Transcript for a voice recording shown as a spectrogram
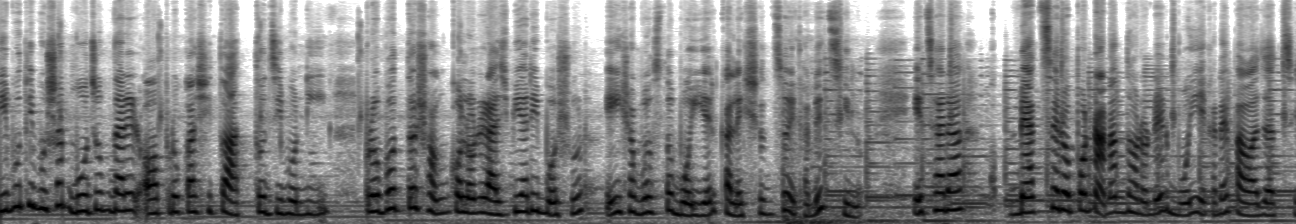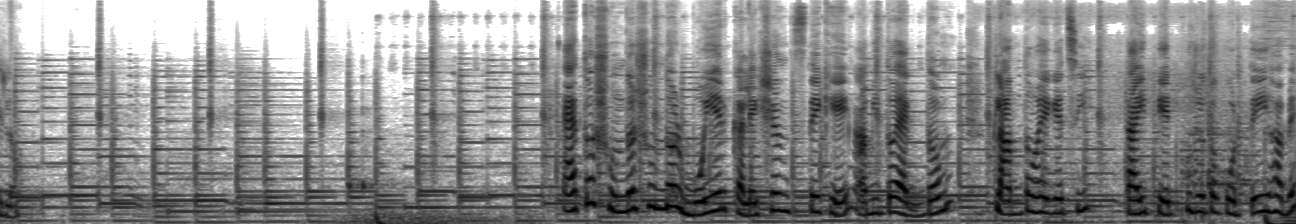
বিভূতিভূষণ মজুমদারের অপ্রকাশিত আত্মজীবনী প্রবদ্ধ সংকলন রাসবিহারী বসুর এই সমস্ত বইয়ের কালেকশনসও এখানে ছিল। এছাড়া ম্যাথসের ওপর নানান ধরনের বই এখানে পাওয়া যাচ্ছিল। এত সুন্দর সুন্দর বইয়ের কালেকশনস দেখে আমি তো একদম ক্লান্ত হয়ে গেছি, তাই পেট পুজো তো করতেই হবে।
